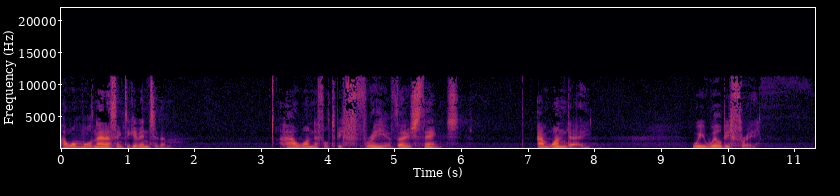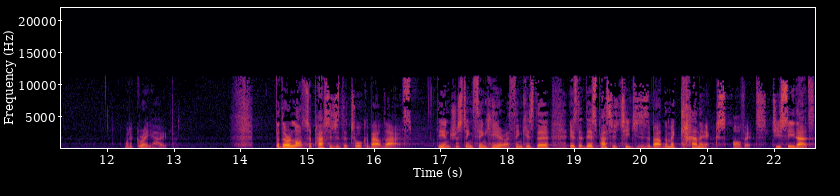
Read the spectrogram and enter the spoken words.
I want more than anything to give in to them. How wonderful to be free of those things. And one day, we will be free. What a great hope. But there are lots of passages that talk about that. The interesting thing here, I think, is, the, is that this passage teaches us about the mechanics of it. Do you see that?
